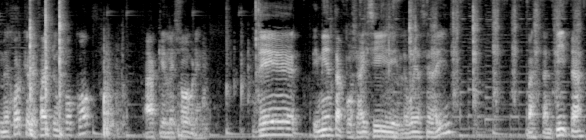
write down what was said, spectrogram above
mejor que le falte un poco a que le sobre. De pimienta, pues ahí sí le voy a hacer ahí, bastantita.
